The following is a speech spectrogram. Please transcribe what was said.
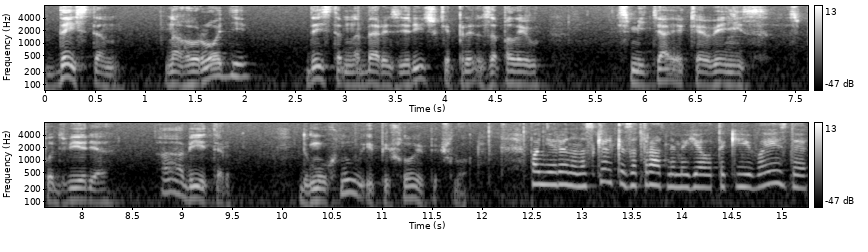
Десь там на городі, десь там на березі річки запалив сміття, яке виніс з подвір'я, а вітер дмухнув і пішло, і пішло. Пані Ірино, наскільки затратними є такі виїзди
